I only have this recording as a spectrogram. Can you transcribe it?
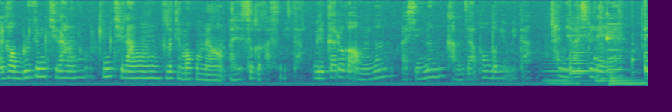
이거 물김치랑 김치랑 그렇게 먹으면 맛있을 것 같습니다. 밀가루가 없는 맛있는 감자 범벅입니다. 한입 하실래요?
